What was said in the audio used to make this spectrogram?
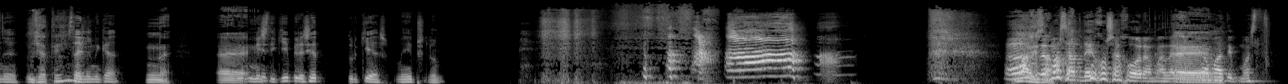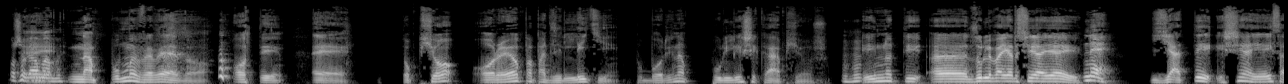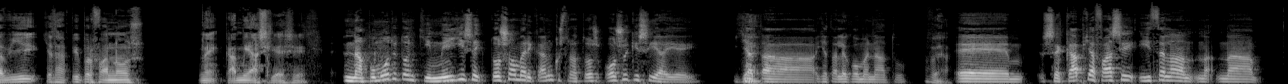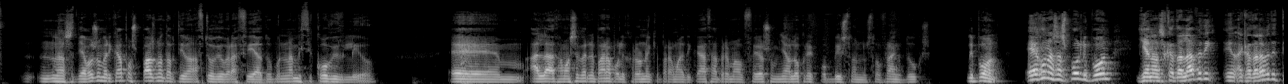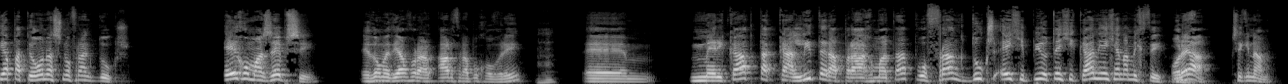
Ναι. Γιατί; Στα ελληνικά. Ναι. Ε, Μυστική υπηρεσία Τουρκίας με Y. Αχ, Μάλιστα. δεν μας αντέχω σαν χώρα, μαλάκα. Ε, Γαμάτι που είμαστε. Πόσο ε, γαμάμε. να πούμε βέβαια εδώ ότι ε, το πιο ωραίο παπατζηλίκι που μπορεί να πουλήσει κάποιος είναι ότι ε, δούλευα για τη CIA. Ναι, Γιατί η CIA θα βγει και θα πει προφανώς ναι, καμία σχέση. να πούμε ότι τον κυνήγησε τόσο ο Αμερικάνικος στρατός όσο και η CIA για, Ναι. τα, για τα λεγόμενά του. Βέβαια. Ε, σε κάποια φάση ήθελα να, να, να σας διαβάζω μερικά αποσπάσματα από την αυτοβιογραφία του, που είναι ένα μυθικό βιβλίο. Ε, αλλά θα μας έπαιρνε πάρα πολύ χρόνο και πραγματικά θα πρέπει να αφιερώσουμε μια ολόκληρη εκπομπή στον, στον Frank Dukes. Λοιπόν, έχω να σας πω λοιπόν για να, σας καταλάβετε, ε, να καταλάβετε τι απαταιώνας είναι ο Frank Dukes. Έχω μαζέψει εδώ με διάφορα άρθρα που έχω βρει ε, μερικά από τα καλύτερα πράγματα που ο Frank Dukes έχει πει ότι έχει κάνει έχει αναμειχθεί. Ωραία, ξεκινάμε.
